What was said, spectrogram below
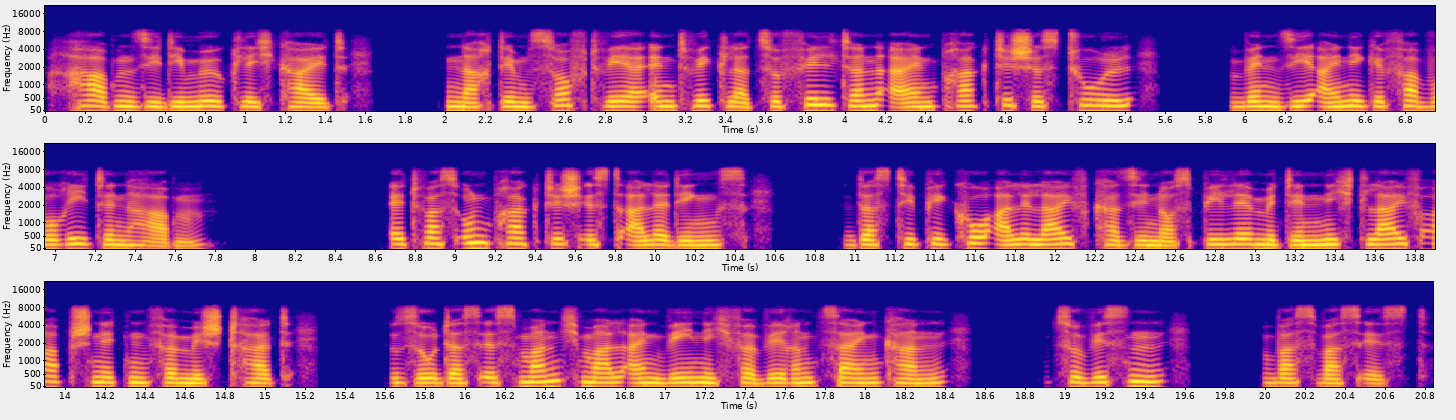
haben Sie die Möglichkeit, nach dem Softwareentwickler zu filtern ein praktisches Tool, wenn Sie einige Favoriten haben. Etwas unpraktisch ist allerdings, dass Tipico alle Live-Casino-Spiele mit den Nicht-Live-Abschnitten vermischt hat, so dass es manchmal ein wenig verwirrend sein kann, zu wissen, was was ist.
